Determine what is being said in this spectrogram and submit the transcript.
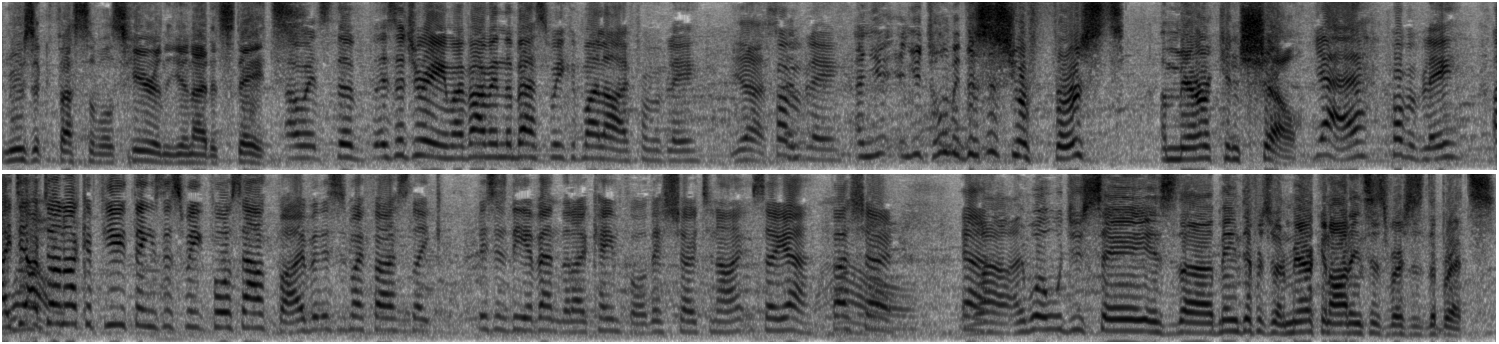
music festivals here in the United States? oh, it's the it's a dream. I'm having the best week of my life, probably. yes, probably. And, and you and you told me this is your first American show. Yeah, probably. I did. I've done like a few things this week for South by, but this is my first like this is the event that I came for. This show tonight. So yeah, first show. Yeah. Wow. And what would you say is the main difference between American audiences versus the Brits?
